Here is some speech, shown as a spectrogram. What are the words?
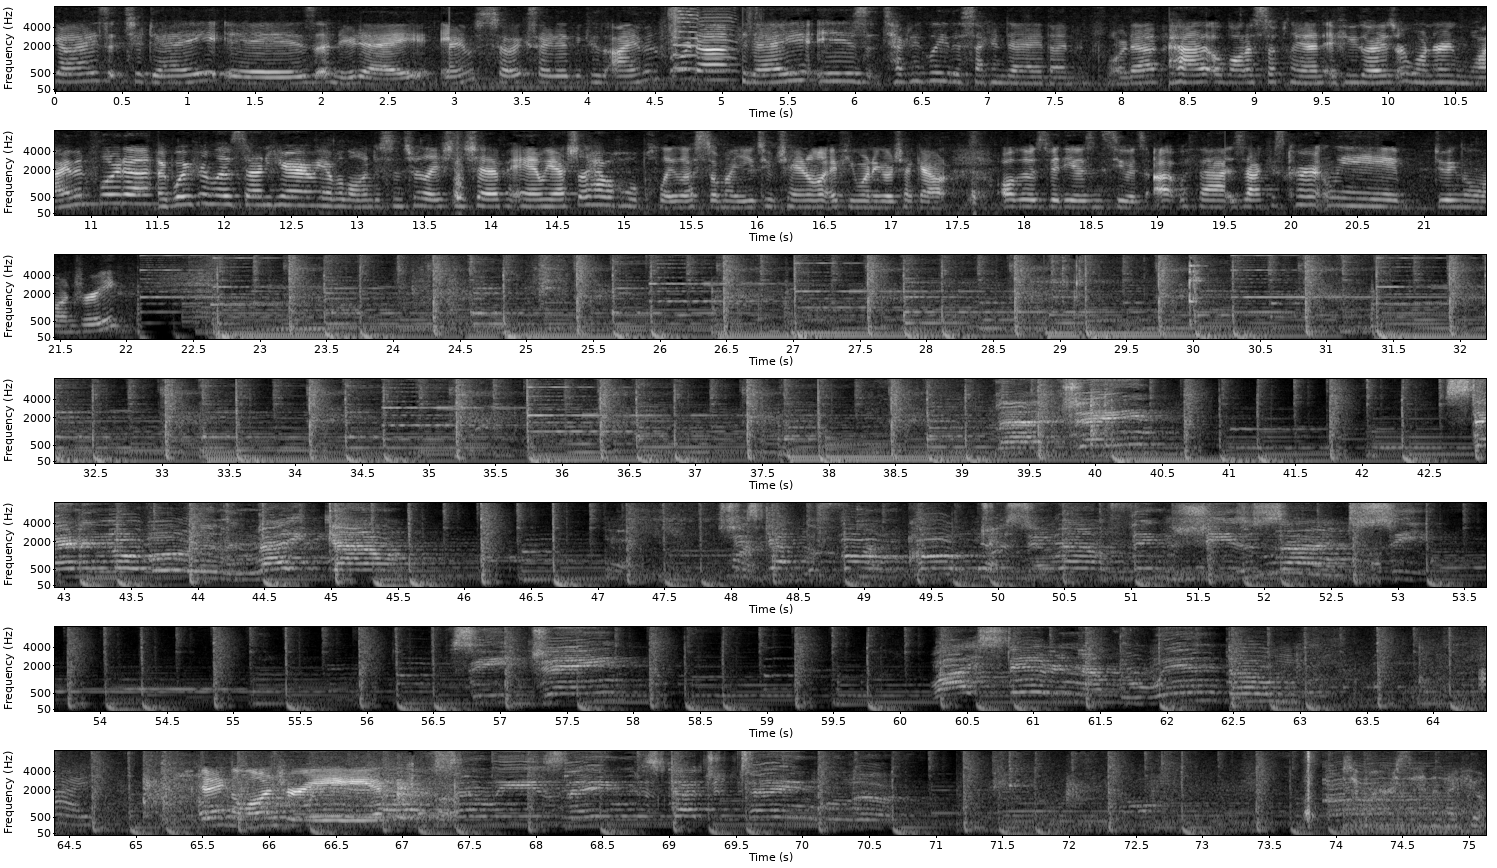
guys, today is a new day. I am so excited because I am in Florida. Today is technically the second day that I'm in Florida. I had a lot of stuff planned. If you guys are wondering why I'm in Florida, my boyfriend lives down here. We have a long distance relationship and we actually have a whole playlist on my YouTube channel if you want to go check out all those videos and see what's up with that. Zach is currently doing the laundry.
